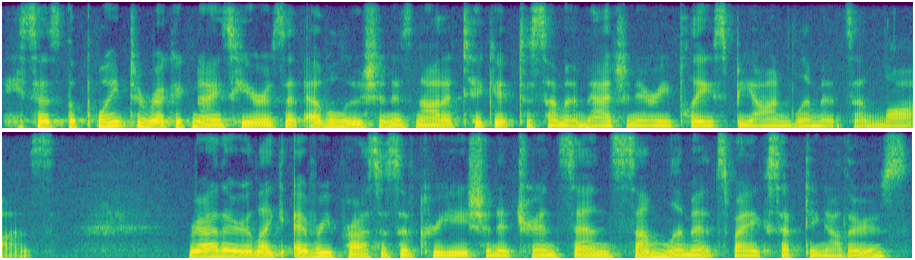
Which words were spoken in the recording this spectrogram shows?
He says, The point to recognize here is that evolution is not a ticket to some imaginary place beyond limits and laws. Rather, like every process of creation, it transcends some limits by accepting others,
